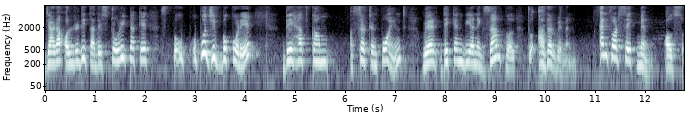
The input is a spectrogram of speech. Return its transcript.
যারা অলরেডি তাদের স্টোরিটাকে উপ- উপজীব্য করে they have come a certain point where they can be an example to other women and forsake men. Also.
